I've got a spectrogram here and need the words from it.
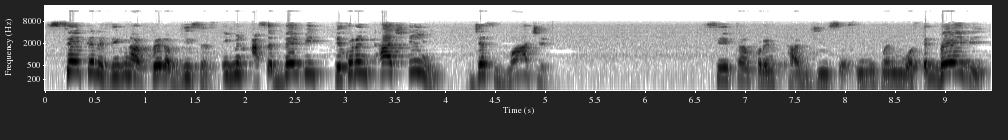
Satan is even afraid of Jesus. Even as a baby, they couldn't touch him. Just imagine. Satan couldn't touch Jesus even when he was a baby.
